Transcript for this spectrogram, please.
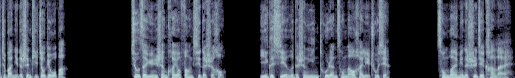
就把你的身体交给我吧。就在云山快要放弃的时候，一个邪恶的声音突然从脑海里出现。从外面的世界看来，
